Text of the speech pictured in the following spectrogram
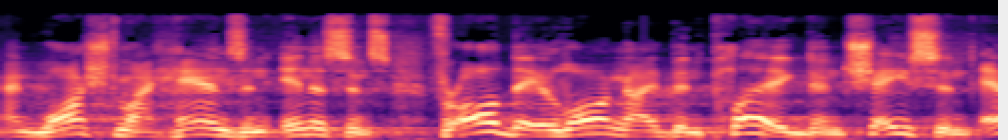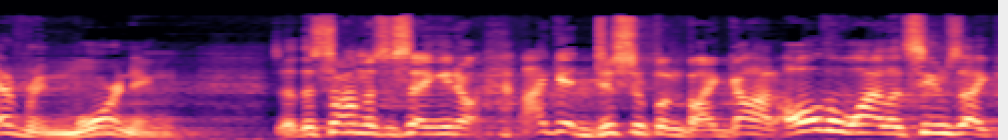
and washed my hands in innocence. For all day long I have been plagued and chastened every morning. So the psalmist is saying, you know, I get disciplined by God. All the while it seems like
